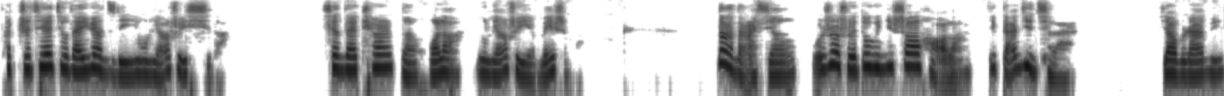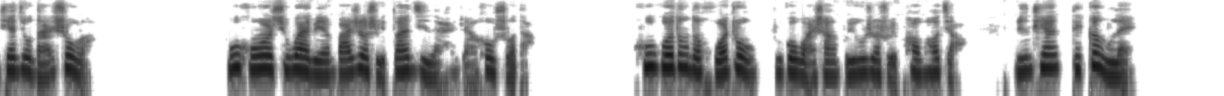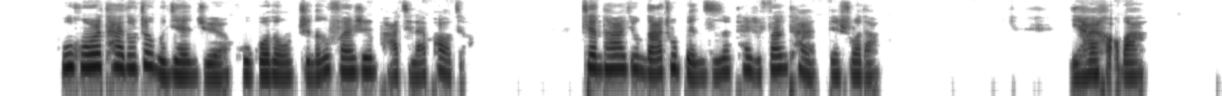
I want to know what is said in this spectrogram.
他直接就在院子里用凉水洗的。现在天儿暖和了，用凉水也没什么。那哪行？我热水都给你烧好了，你赶紧起来。要不然明天就难受了。吴红儿去外面把热水端进来，然后说道：“胡国栋的活重，如果晚上不用热水泡泡脚，明天得更累。”吴红儿态度这么坚决，胡国栋只能翻身爬起来泡脚。见他又拿出本子开始翻看，便说道：“你还好吧？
